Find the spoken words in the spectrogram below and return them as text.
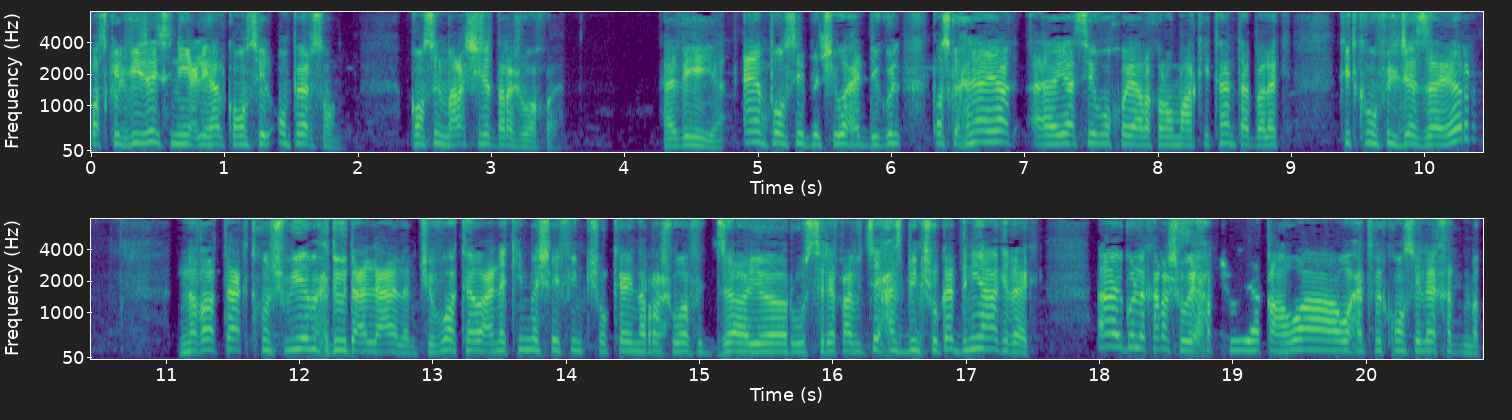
parce que الفيزا يسني عليها ال consul en personne ال consul ما يشد رشوه أخويا. هذه هي. impossible شي واحد يقول parce que حنايا آه، يا سيمو خويا راك روماركيتها انت بالك كي تكون في الجزائر النظرة تاعك تكون شوية محدودة على العالم. تشوفوا تاعنا كيما شايفين شو كاين الرشوة في الجزائر والسرقة في الجزائر حاسبين شو الدنيا هكذاك. آه يقول لك رشوه يحط شوية قهوة واحد في ال consulat يخدمك.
